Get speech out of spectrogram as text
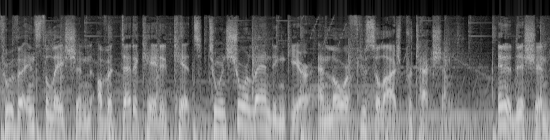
through the installation of a dedicated kit to ensure landing gear and lower fuselage protection. In addition,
